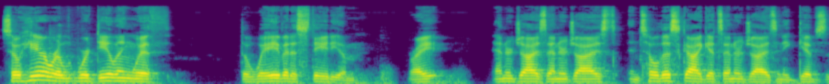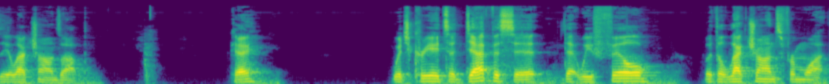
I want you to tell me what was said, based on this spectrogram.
So here we're, we're dealing with the wave at a stadium, right? Energized, energized, until this guy gets energized and he gives the electrons up. Okay? Which creates a deficit that we fill with electrons from what?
